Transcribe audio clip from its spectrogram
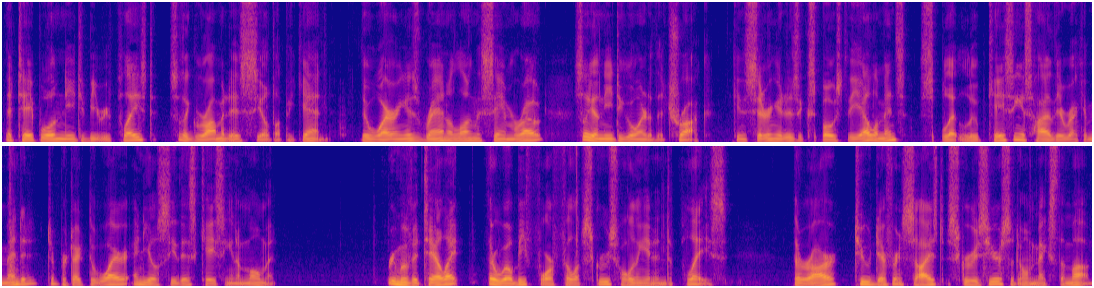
the tape will need to be replaced so the grommet is sealed up again. The wiring is ran along the same route, so you'll need to go under the truck. Considering it is exposed to the elements, split loop casing is highly recommended to protect the wire and you'll see this casing in a moment. Remove the taillight. There will be four Phillips screws holding it into place. There are two different sized screws here, so don't mix them up.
